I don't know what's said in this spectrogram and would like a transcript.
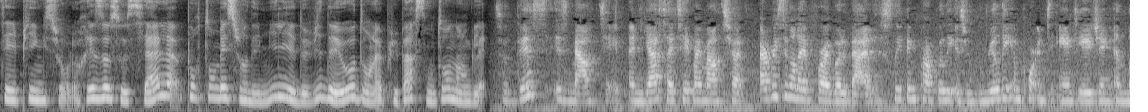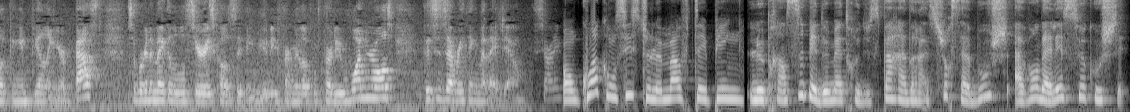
taping sur le réseau social pour tomber sur des milliers de vidéos dont la plupart sont en anglais. So this is mouth tape. And yes, I tape my mouth shut every single night before I go to bed. Sleeping properly is really important to anti-aging and looking and feeling your best. So we're going to make a little series called Sleeping Beauty from your local 31-year-old. This is everything that I do. En quoi consiste le mouth taping? Le principe est de mettre du sparadrap sur sa bouche avant d'aller se coucher.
